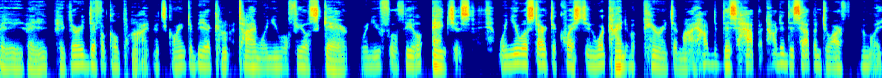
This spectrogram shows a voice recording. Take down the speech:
a, a, a very difficult time. It's going to be a time when you will feel scared, when you will feel anxious, when you will start to question what kind of a parent am I? How did this happen? How did this happen to our family?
